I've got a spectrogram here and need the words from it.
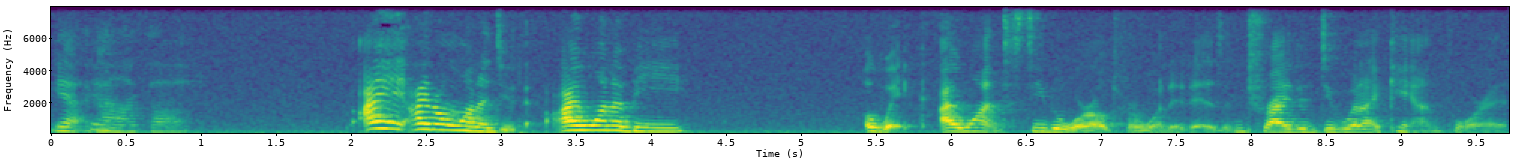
yeah, Yeah. kind of like that. I I don't want to do that. I want to be awake. I want to see the world for what it is and try to do what I can for it.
